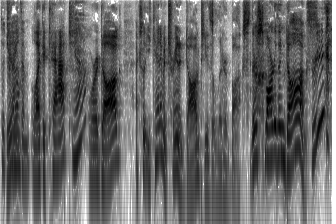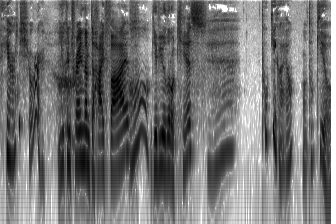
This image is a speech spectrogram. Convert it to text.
to train Yeah, them? like a cat Yeah. or a dog. Actually, you can't even train a dog to use a litter box. They're smarter than dogs. Really? Are you sure? You can train them to high five, Oh. give you a little kiss. 토끼가요? 어, 토끼요.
